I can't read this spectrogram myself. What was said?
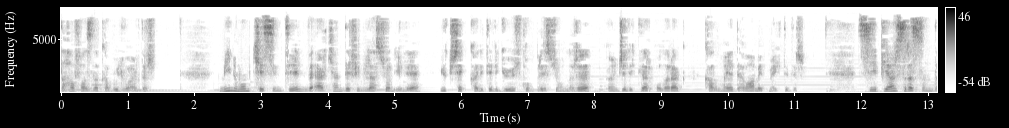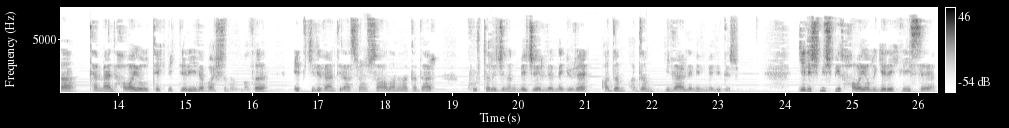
daha fazla kabul vardır. Minimum kesinti ve erken defibrilasyon ile yüksek kaliteli göğüs kompresyonları öncelikler olarak kalmaya devam etmektedir. CPR sırasında temel hava yolu teknikleriyle başlanılmalı, etkili ventilasyon sağlanana kadar kurtarıcının becerilerine göre adım adım ilerlenilmelidir. Gelişmiş bir hava yolu gerekli ise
